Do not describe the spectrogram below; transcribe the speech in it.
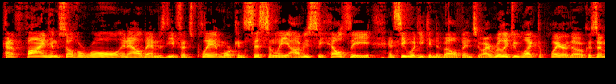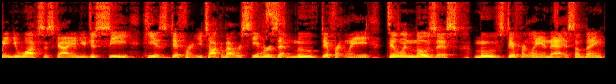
kind of find himself a role in Alabama's defense, play it more consistently, obviously healthy, and see what he can develop into. I really do like the player though, because I mean, you watch this guy and you just see he is different. You talk about receivers yes. that move differently. Dylan Moses moves differently, and that is something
